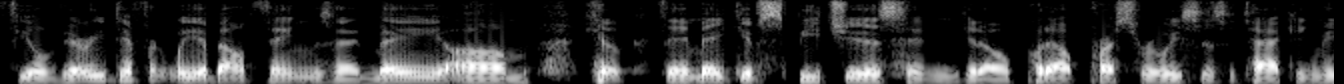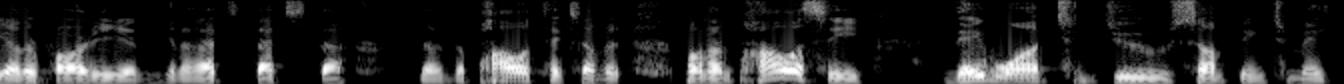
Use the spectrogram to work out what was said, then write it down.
feel very differently about things and may um, you know they may give speeches and you know put out press releases attacking the other party and you know that's that's the the, the politics of it but on policy they want to do something to make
